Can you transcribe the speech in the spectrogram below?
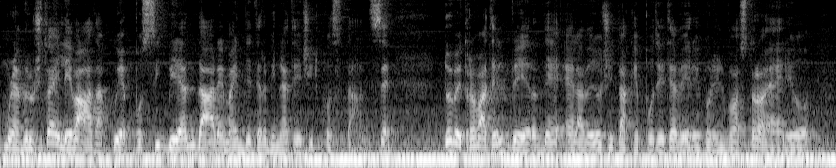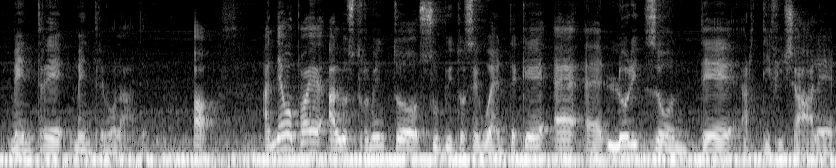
una velocità elevata a cui è possibile andare ma in determinate circostanze. Dove trovate il verde è la velocità che potete avere con il vostro aereo mentre, mentre volate. Oh, Andiamo poi allo strumento subito seguente che è eh, l'orizzonte artificiale.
